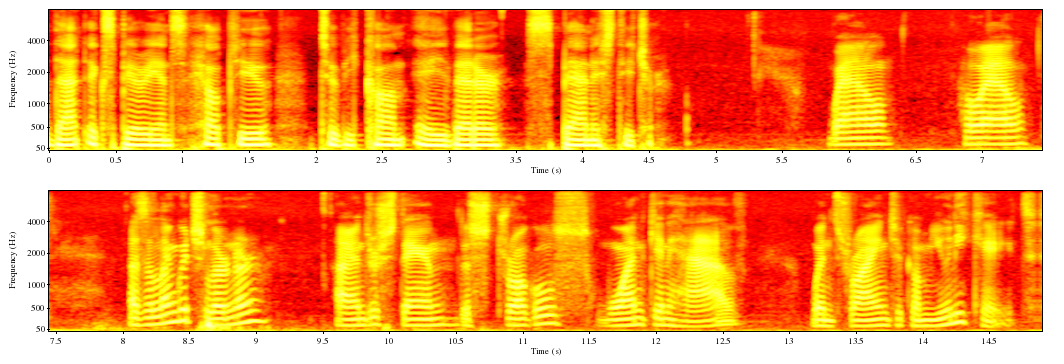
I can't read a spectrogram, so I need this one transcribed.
that experience helped you to become a better Spanish teacher? Well, Joel, as a language learner, I understand the struggles one can have when trying to communicate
